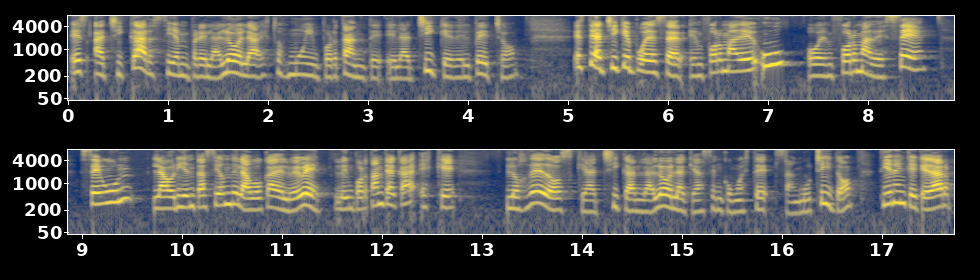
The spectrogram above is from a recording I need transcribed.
es achicar siempre la lola, esto es muy importante, el achique del pecho. Este achique puede ser en forma de U o en forma de C, según la orientación de la boca del bebé. Lo importante acá es que los dedos que achican la lola, que hacen como este sanguchito, tienen que quedar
